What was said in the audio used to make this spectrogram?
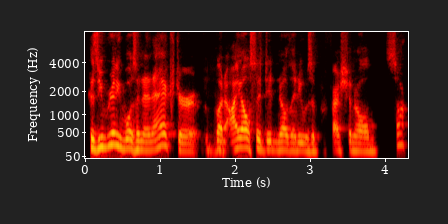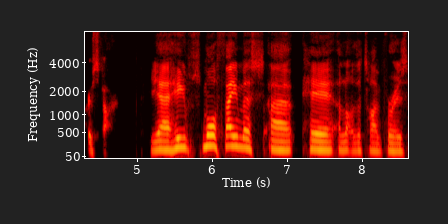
because he really wasn't an actor. But I also didn't know that he was a professional soccer star. Yeah, he's more famous uh, here a lot of the time for his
